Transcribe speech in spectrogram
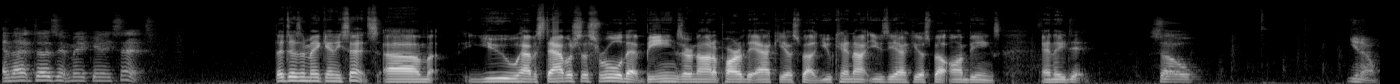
And that doesn't make any sense. That doesn't make any sense. Um, you have established this rule that beings are not a part of the Accio spell. You cannot use the Accio spell on beings. And they did. So, you know.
